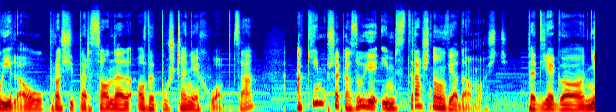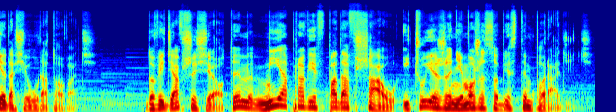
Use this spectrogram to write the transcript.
Willow, prosi personel o wypuszczenie chłopca, a Kim przekazuje im straszną wiadomość. Tediego nie da się uratować. Dowiedziawszy się o tym, Mia prawie wpada w szał i czuje, że nie może sobie z tym poradzić.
